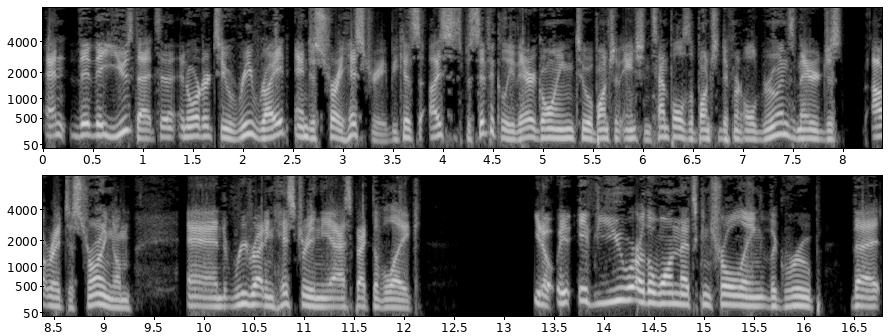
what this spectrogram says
and they, they use that to, in order to rewrite and destroy history because ISIS specifically they're going to a bunch of ancient temples, a bunch of different old ruins, and they're just outright destroying them and rewriting history in the aspect of like, you know, if, if you are the one that's controlling the group that,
